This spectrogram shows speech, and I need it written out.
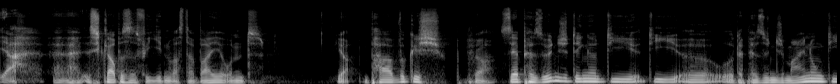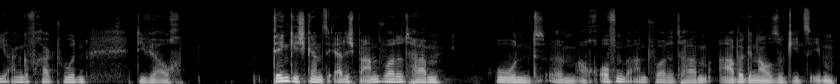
ja, äh, ich glaube, es ist für jeden was dabei und ja, ein paar wirklich ja, sehr persönliche Dinge, die, die, äh, oder persönliche Meinungen, die angefragt wurden, die wir auch, denke ich, ganz ehrlich beantwortet haben und ähm, auch offen beantwortet haben. Aber genauso geht es eben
